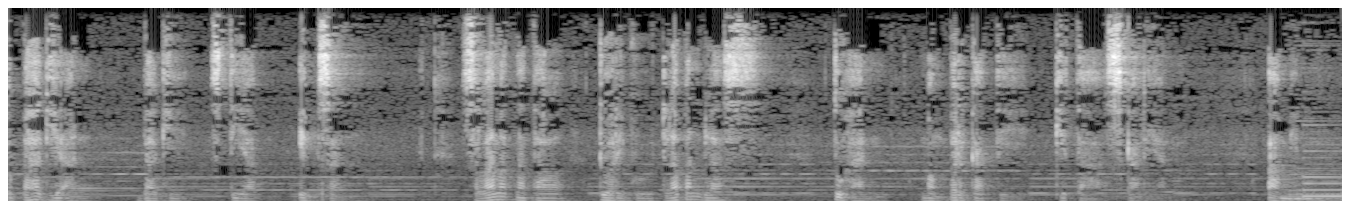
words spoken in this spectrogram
kebahagiaan bagi setiap insan. Selamat Natal 2018. Tuhan memberkati kita sekalian. Amin.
